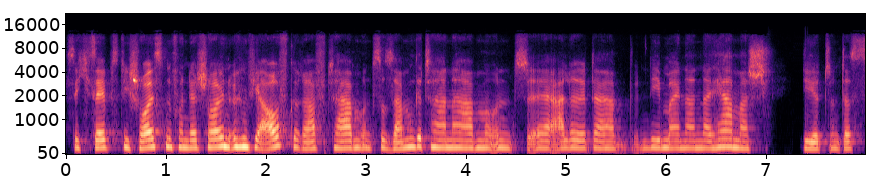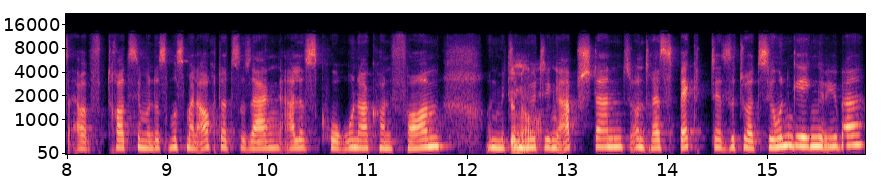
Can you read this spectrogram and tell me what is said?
sich selbst die Scheusten von der Scheuen irgendwie aufgerafft haben und zusammengetan haben und äh, alle da nebeneinander hermarschiert. Und das auf, trotzdem, und das muss man auch dazu sagen, alles Corona-konform und mit genau. dem nötigen Abstand und Respekt der Situation gegenüber.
